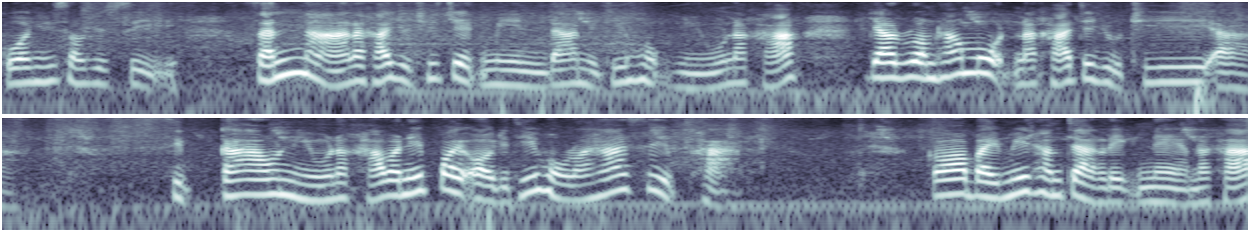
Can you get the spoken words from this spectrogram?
กว้างอยู่ที่2.4 สันหนานะคะอยู่ที่ 7มิลด้ามอยู่ที่ 6 นิ้วนะคะยาวรวมทั้งหมดนะคะจะอยู่ที่อ่า19 นิ้วนะคะ วันนี้ปล่อยออกอยู่ที่ 650 ค่ะ ก็ใบมีดทำจากเหล็กแหนมนะคะ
